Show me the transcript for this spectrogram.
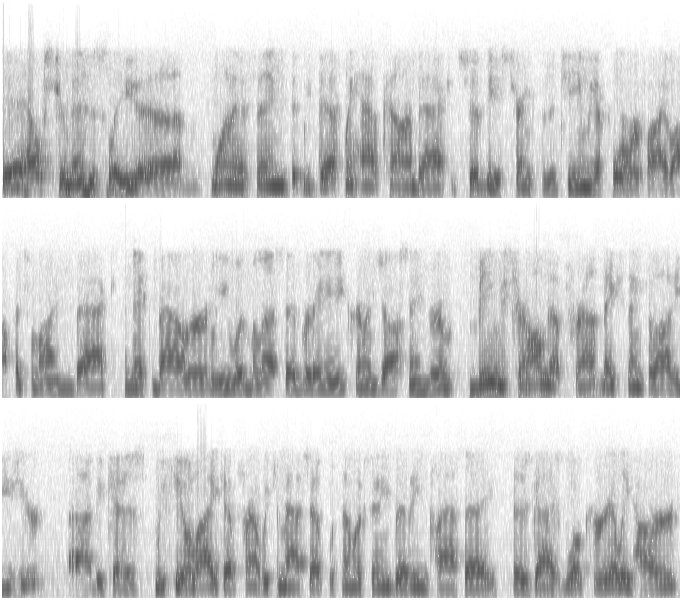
It helps tremendously. Um, one of the things that we definitely have coming back, and should be a strength of the team. We have four or five offensive linemen back Nick Bauer, Leewood Melissa, Brady Ingram, and Josh Ingram. Being strong up front makes things a lot easier uh, because we feel like up front we can match up with almost anybody in Class A. Those guys work really hard,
